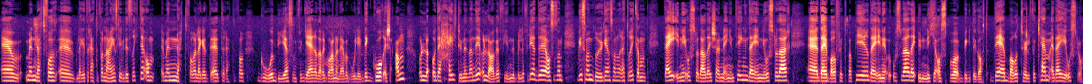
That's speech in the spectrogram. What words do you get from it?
Eh, vi er nødt for å eh, legge til rette for næringsliv i distriktet, og vi er nødt for å legge til til rette for gode byer som fungerer, der det går an å leve gode liv. Det går ikke an, og, og det er helt unødvendig å lage et fiendebilde. fordi det er også sånn, Hvis man bruker en sånn retorikk om de inne i Oslo der, de skjønner ingenting, de inne i Oslo der, eh, de bare flytter papir, de inne i Oslo der, de unner ikke oss på bygda godt. Det er bare tull. For hvem er de i Oslo?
